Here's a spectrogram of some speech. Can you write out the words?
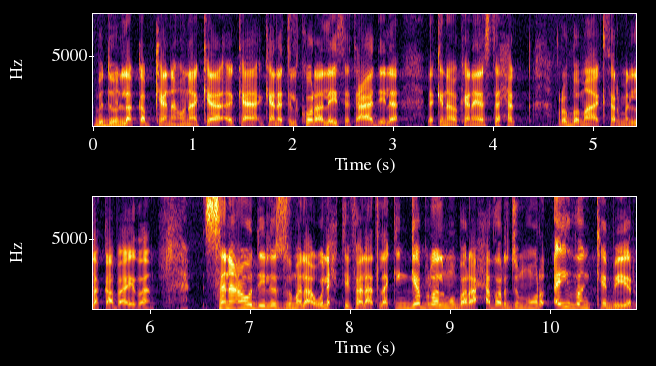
بدون لقب كان هناك كا- كانت الكرة ليست عادلة لكنه كان يستحق ربما أكثر من لقب أيضا. سنعود إلى الزملاء والاحتفالات. لكن قبل المباراة حضر جمهور أيضا كبير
